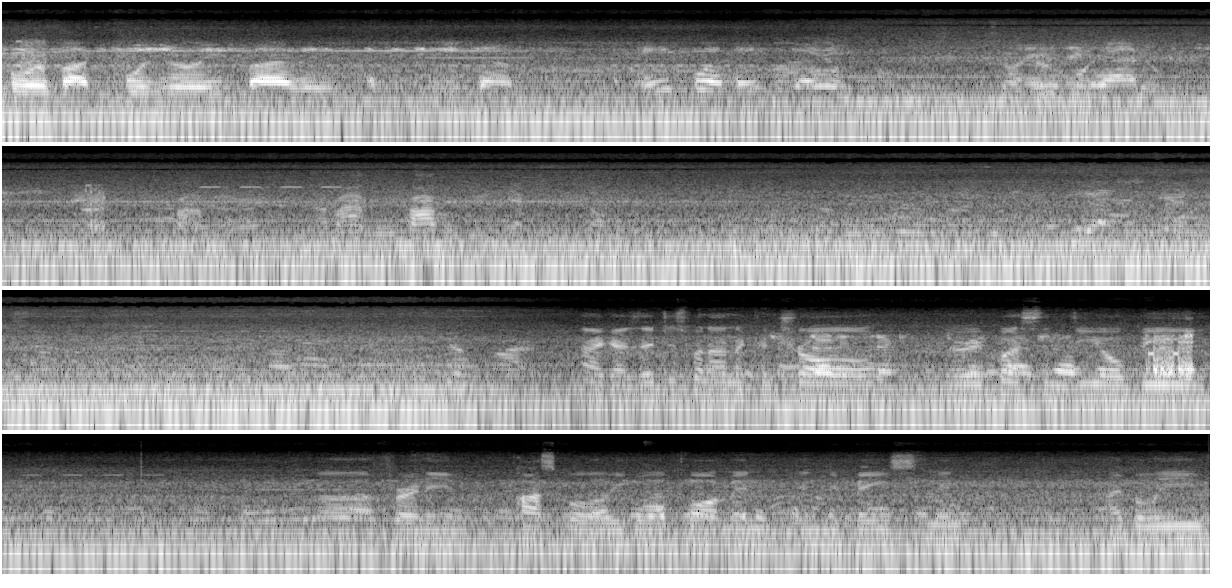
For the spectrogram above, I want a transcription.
North 1084, box 4085 is MBT is down. 84, thank you. Anything wrong? Probably. Alright guys, they just went under control. They're requesting DOB uh, for any possible illegal apartment in the basement, I believe.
